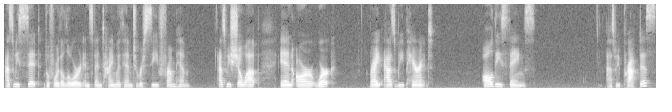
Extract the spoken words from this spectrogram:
as we sit before the Lord and spend time with Him to receive from Him, as we show up in our work, right? As we parent, all these things as we practice,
